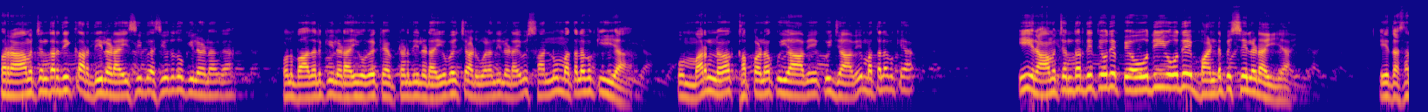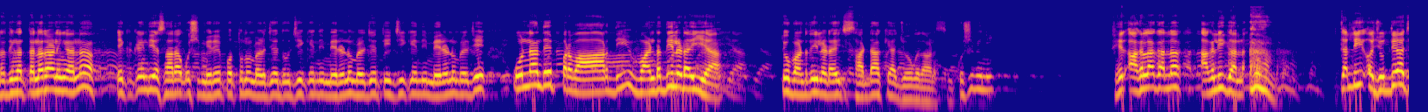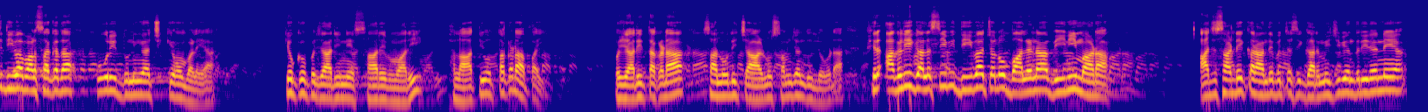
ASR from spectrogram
ਪਰ ਰਾਮਚੰਦਰ ਦੀ ਘਰ ਦੀ ਲੜਾਈ ਸੀ ਵੀ ਅਸੀਂ ਉਹਦੇ ਤੋਂ ਕੀ ਲੈਣਾਗਾ? ਹੁਣ ਬਾਦਲ ਕੀ ਲੜਾਈ ਹੋਵੇ, ਕੈਪਟਨ ਦੀ ਲੜਾਈ ਹੋਵੇ, ਝਾੜੂ ਵਾਲਿਆਂ ਦੀ ਲੜਾਈ ਹੋਵੇ, ਸਾਨੂੰ ਮਤਲਬ ਕੀ ਆ? ਉਹ ਮਰਨ, ਖੱਪਣ, ਕੋਈ ਆਵੇ, ਕੋਈ ਜਾਵੇ, ਮਤਲਬ ਕਿਆ? ਇਹ ਰਾਮਚੰਦਰ ਦੀ ਤੇ ਉਹਦੇ ਪਿਓ ਦੀ ਉਹਦੇ ਵੰਡ ਪਿੱਛੇ ਲੜਾਈ ਆ। ਇਹ ਦਸਰ ਦੀਆਂ ਤਿੰਨ ਰਾਣੀਆਂ ਨਾ, ਇੱਕ ਕਹਿੰਦੀ ਹੈ ਸਾਰਾ ਕੁਝ ਮੇਰੇ ਪੁੱਤ ਨੂੰ ਮਿਲ ਜੇ, ਦੂਜੀ ਕਹਿੰਦੀ ਮੇਰੇ ਨੂੰ ਮਿਲ ਜੇ, ਤੀਜੀ ਕਹਿੰਦੀ ਮੇਰੇ ਨੂੰ ਮਿਲ ਜੇ। ਉਹਨਾਂ ਦੇ ਪਰਿਵਾਰ ਦੀ ਵੰਡ ਦੀ ਲੜਾਈ ਆ। ਤੇ ਉਹ ਵੰਡ ਦੀ ਲੜਾਈ 'ਚ ਸਾਡਾ ਕੀ ਯੋਗਦਾਨ ਸੀ? ਕੁਝ ਵੀ ਨਹੀਂ। ਫਿਰ ਅਗਲਾ ਗੱਲ, ਅਗਲੀ ਗੱਲ। ਕੱਲੀ ਅਯੁੱਧਿਆ 'ਚ ਦੀਵਾ ਬਲ ਸਕਦਾ, ਪੂਰੀ ਦੁਨੀਆ 'ਚ ਕਿਉਂ ਬਲਿਆ? ਕਿਉਂਕਿ ਉਹ ਪੁਜਾਰੀ ਨੇ ਸਾਰੇ ਬਿਮਾਰੀ ਫਲਾਤੀ, ਉਹ ਤਕੜਾ ਭਾਈ। ਪੁਜਾਰੀ ਤਕੜਾ, ਸਾਨੂੰ ਉਹਦੀ ਚਾਲ ਨੂੰ ਸਮਝਣ ਦੀ ਲੋੜ ਆ। ਫਿਰ ਅਗਲੀ ਗੱਲ ਸੀ ਵੀ ਦੀਵਾ ਚਲੋ ਬਾਲਣਾ ਵੀ ਨਹੀਂ ਮਾੜਾ। ਅੱਜ ਸਾਡੇ ਘਰਾਂ ਦੇ ਵਿੱਚ ਅਸੀਂ ਗਰਮੀ 'ਚ ਵੀ ਅੰਦਰ ਹੀ ਰਹਿੰਦੇ ਆ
